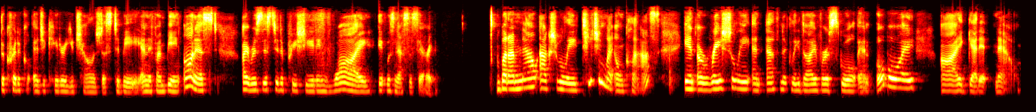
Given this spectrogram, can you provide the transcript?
the critical educator you challenged us to be. And if I'm being honest, I resisted appreciating why it was necessary. But I'm now actually teaching my own class in a racially and ethnically diverse school. And oh boy, I get it now.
